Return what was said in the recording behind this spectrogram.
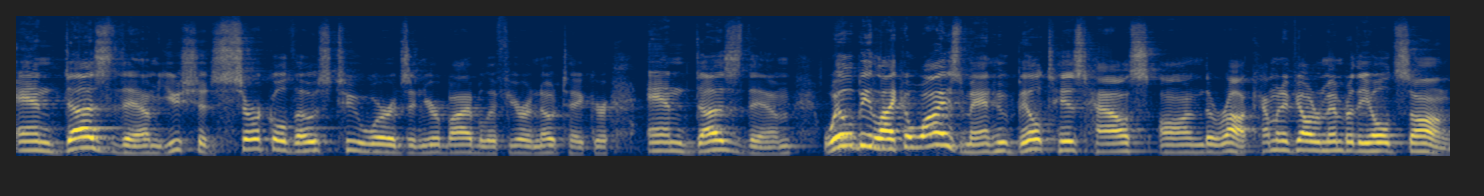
and does them, you should circle those two words in your Bible if you're a note taker, and does them, will be like a wise man who built his house on the rock. How many of y'all remember the old song?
